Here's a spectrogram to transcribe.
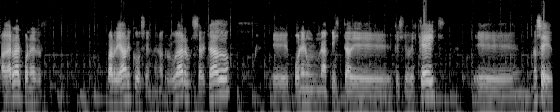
agarrar, poner un par de arcos en, otro lugar, cercado, eh, poner una pista de, qué sé yo, de skate, eh, no sé,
